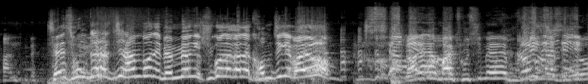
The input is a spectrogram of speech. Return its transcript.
나한테 제 손가락질 한 번에 몇 명이 죽어나가나 검증해 봐요. 나랑 말 조심해 무슨 너희 소리야, 자식! 지금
